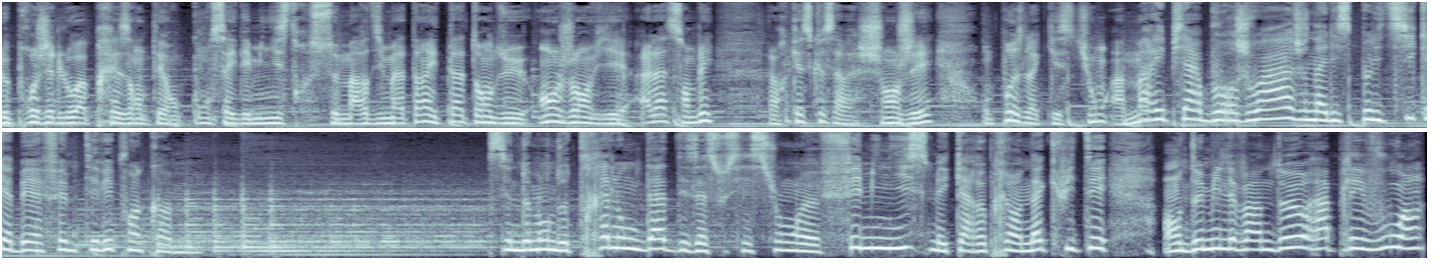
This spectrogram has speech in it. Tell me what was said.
Le projet de loi présenté en Conseil des ministres ce mardi matin est attendu en janvier à l'Assemblée. Alors qu'est-ce que ça va changer? On pose la question à Marie-Pierre Bourgeois, journaliste politique à bfmtv.com. C'est une demande de très longue date des associations euh, féministes, mais qui a repris en acuité en 2022. Rappelez-vous, hein,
